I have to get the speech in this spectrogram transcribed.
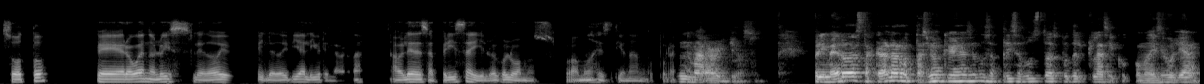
Soto, pero bueno, Luis, le doy, le doy vía libre, la verdad. Hable de esa prisa y luego lo vamos, lo vamos gestionando por acá. Maravilloso. Primero, destacar la rotación que viene haciendo prisa justo después del clásico, como dice Julián.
